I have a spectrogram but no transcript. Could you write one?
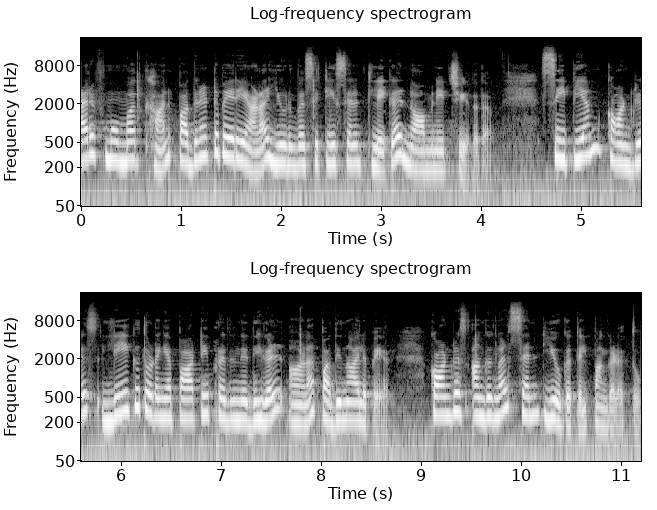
ആരിഫ് മുഹമ്മദ് ഖാൻ പതിനെട്ട് പേരെയാണ് യൂണിവേഴ്സിറ്റി സെനറ്റിലേക്ക് നോമിനേറ്റ് ചെയ്തത്. C P M Congress League തുടങ്ങിയ പാർട്ടി പ്രതിനിധികൾ ആണ് പതിനാല് പേർ. കോൺഗ്രസ് അംഗങ്ങൾ സെനറ്റ് യോഗത്തിൽ പങ്കെടുത്തു.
